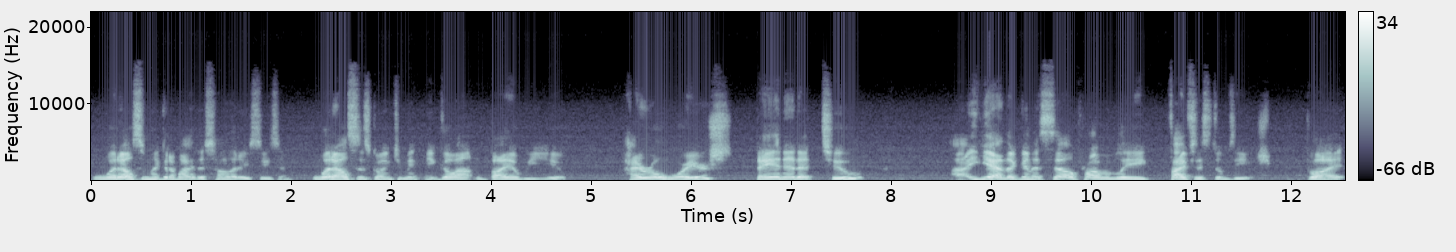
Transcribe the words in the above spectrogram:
what else am I going to buy this holiday season? What else is going to make me go out and buy a Wii U? Hyrule Warriors, Bayonetta two. Uh, yeah, they're going to sell probably five systems each, but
